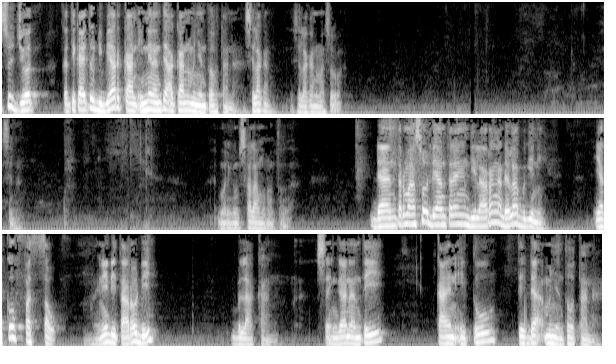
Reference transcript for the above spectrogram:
sujud, ketika itu dibiarkan, ini nanti akan menyentuh tanah. Silakan, silakan masuk. Waalaikumsalam warahmatullahi Dan termasuk di antara yang dilarang adalah begini yakuffas saw. Nah, ini ditaruh di belakang. Sehingga nanti kain itu tidak menyentuh tanah.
